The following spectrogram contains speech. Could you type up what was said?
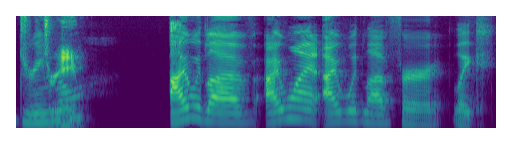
dream, Dream. role. I would love. I want. I would love for like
